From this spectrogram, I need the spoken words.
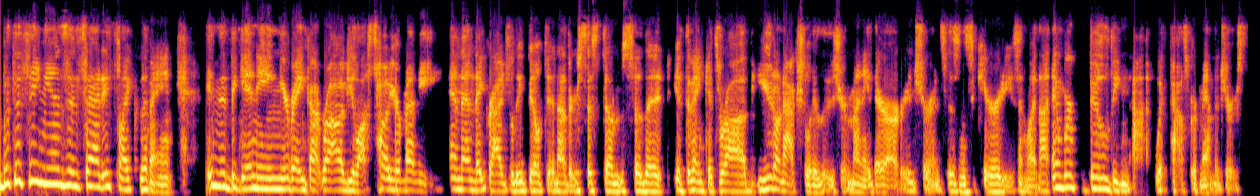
But the thing is, is that it's like the bank. In the beginning, your bank got robbed, you lost all your money. And then they gradually built in other systems so that if the bank gets robbed, you don't actually lose your money. There are insurances and securities and whatnot. And we're building that with password managers.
